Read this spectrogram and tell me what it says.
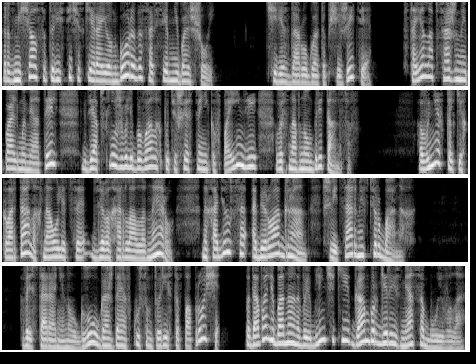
размещался туристический район города совсем небольшой. Через дорогу от общежития стоял обсаженный пальмами отель, где обслуживали бывалых путешественников по Индии, в основном британцев. В нескольких кварталах на улице Джавахарлала Неру находился Аберуа Гран, швейцарами в тюрбанах. В ресторане на углу, угождая вкусом туристов попроще, подавали банановые блинчики и гамбургеры из мяса буйвола.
